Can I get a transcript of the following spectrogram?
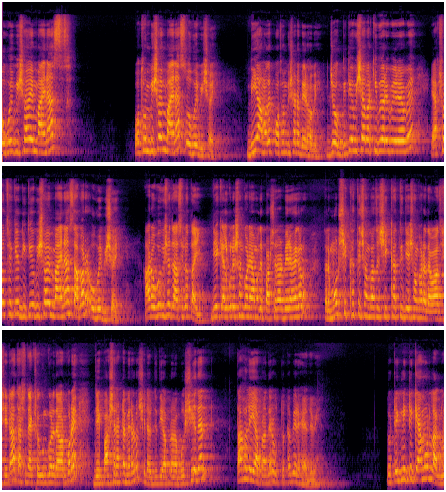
উভয় বিষয় মাইনাস, প্রথম বিষয় মাইনাস উভয় বিষয় দিয়ে আমাদের প্রথম বিষয়টা বের হবে। যোগ, দ্বিতীয় বিষয় আবার কীভাবে বের হবে? একশো থেকে দ্বিতীয় বিষয় মাইনাস আবার উভয় বিষয়। আর উভয় বিষয় যা ছিল তাই দিয়ে ক্যালকুলেশন করে আমাদের পাশের হার বের হয়ে গেল। তাহলে মোট শিক্ষার্থীর সংখ্যা আছে, শিক্ষার্থী যে সংখ্যাটা দেওয়া আছে সেটা, তার সাথে একশো গুণ করে দেওয়ার পরে যে পাশের হারটা বের হলো সেটা যদি আপনারা বসিয়ে দেন, তাহলেই আপনাদের উত্তরটা বের হয়ে যাবে। তো টেকনিকটি কেমন লাগল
